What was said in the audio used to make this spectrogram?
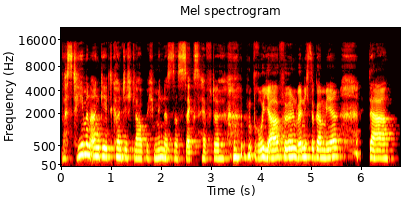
was Themen angeht, könnte ich, glaube ich, mindestens sechs Hefte pro Jahr füllen, wenn nicht sogar mehr. Da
